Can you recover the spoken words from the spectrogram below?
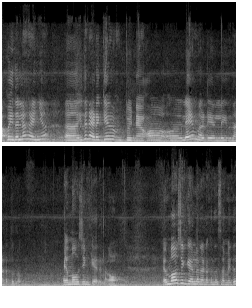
അപ്പോൾ ഇതെല്ലാം കഴിഞ്ഞ് ഇതിനിടയ്ക്ക് പിന്നെ ലേ മെറിഡിയനിൽ ഇത് നടക്കുന്നു. എമോജിങ് കേരള എമർജിംഗ് കേരള നടക്കുന്ന സമയത്ത്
